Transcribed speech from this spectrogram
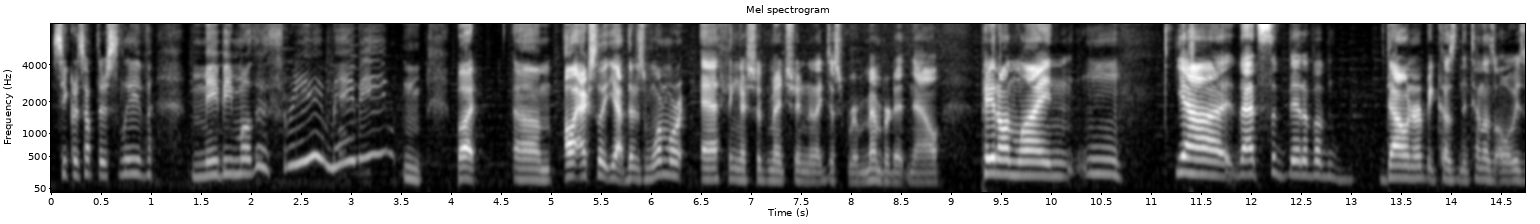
secrets up their sleeve. Maybe Mother Three, maybe. Mm. But um, oh, actually, yeah. There's one more eh thing I should mention, and I just remembered it now. Paid online, mm, yeah, that's a bit of a downer because Nintendo's always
